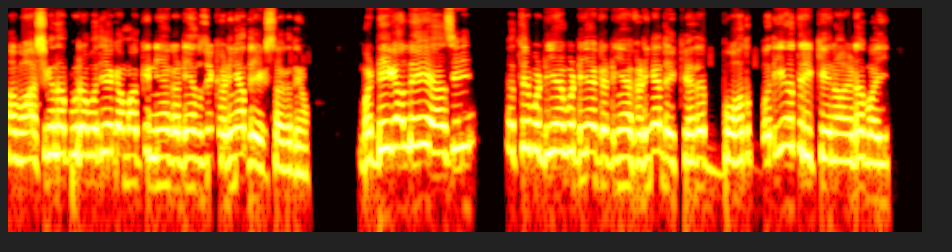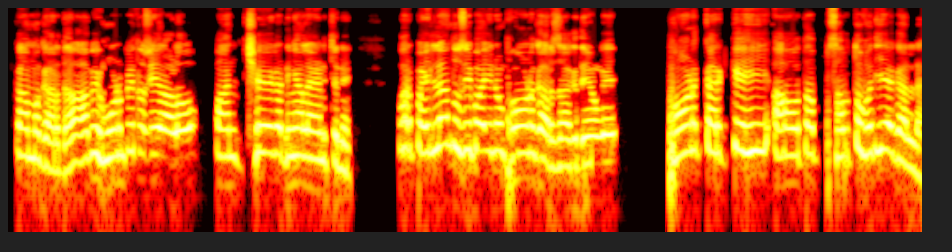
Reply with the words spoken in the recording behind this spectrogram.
ਆ ਵਾਸ਼ਿੰਗ ਦਾ ਪੂਰਾ ਵਧੀਆ ਕੰਮ ਆ, ਕਿੰਨੀਆਂ ਗੱਡੀਆਂ ਤੁਸੀਂ ਖੜੀਆਂ ਦੇਖ ਸਕਦੇ ਹੋ। ਵੱਡੀ ਗੱਲ ਇਹ ਆ ਸੀ ਇੱਥੇ ਵੱਡੀਆਂ ਵੱਡੀਆਂ ਗੱਡੀਆਂ ਖੜੀਆਂ ਦੇਖੀਆਂ ਤੇ ਬਹੁਤ ਵਧੀਆ ਤਰੀਕੇ ਨਾਲ ਜਿਹੜਾ ਬਾਈ ਕੰਮ ਕਰਦਾ। ਆ ਵੀ ਹੁਣ ਵੀ ਤੁਸੀਂ ਲਾ ਲਓ ਪੰਜ ਛੇ ਗੱਡੀਆਂ ਲੈਣ ਚ ਨੇ। ਪਰ ਪਹਿਲਾਂ ਤੁਸੀਂ ਬਾਈ ਨੂੰ ਫੋਨ ਕਰ ਸਕਦੇ ਹੋਗੇ। ਫੋਨ ਕਰਕੇ ਹੀ ਆਓ ਤਾਂ ਸਭ ਤੋਂ ਵਧੀਆ ਗੱਲ ਹੈ।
